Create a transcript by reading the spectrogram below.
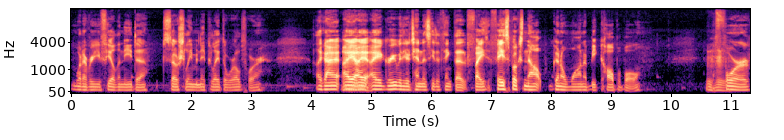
whatever you feel the need to socially manipulate the world for. Like I, I, I, mm-hmm. I agree with your tendency to think that fi- Facebook's not gonna want to be culpable mm-hmm. for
